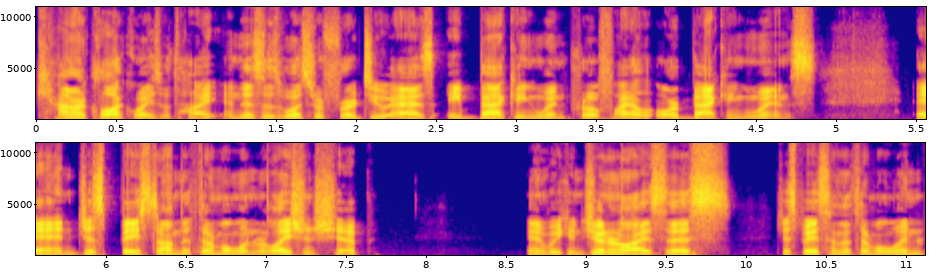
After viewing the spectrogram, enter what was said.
counterclockwise with height, and this is what's referred to as a backing wind profile or backing winds. And just based on the thermal wind relationship, and we can generalize this, just based on the thermal wind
